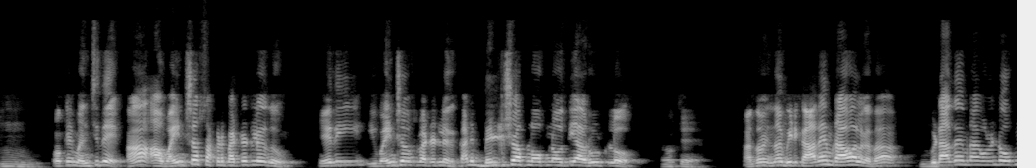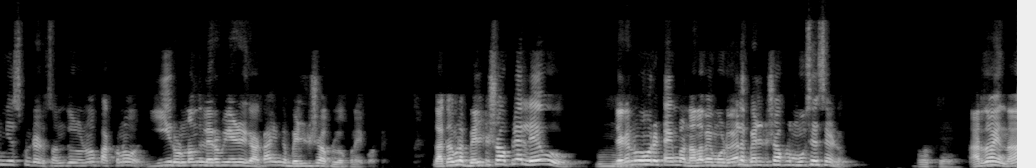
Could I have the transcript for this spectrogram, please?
ఉమ్, ఓకే మంచిదే. ఆ వైన్ షాప్స్ అక్కడ పెట్టట్లేదు. ఏది? ఈ వైన్ షాప్స్ పెట్టట్లేదు. కానీ బెల్ట్ షాప్లు ఓపెన్ అవుతాయి ఆ రూట్లో. ఓకే. అర్థమైందా? వీడికి ఆదాయం రావాలి కదా. వీడు ఆదాయం రావాలంటే ఓపెన్ చేసుకుంటాడు సందులోనో పక్కనో. ఈ రెండు వందల ఇరవై ఏడు కాక ఇంకా బెల్ట్ షాపులు ఓపెన్ అయిపోతాయి. గతంలో బెల్ట్ షాపులే లేవు. ఉమ్, జగన్మోహన్ రెడ్డి టైంలో నలభై మూడు వేల బెల్ట్ షాపులు మూసేశాడు. ఓకే. అర్థమైందా?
